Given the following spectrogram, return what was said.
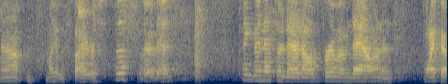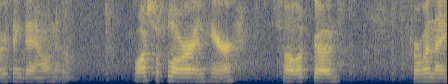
Yeah, look at the spiders. Ugh, they're dead. Thank goodness they're dead. I'll broom them down and wipe everything down and wash the floor in here so it looks good for when they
